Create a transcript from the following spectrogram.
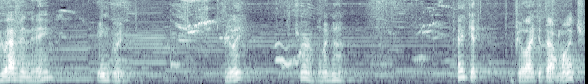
You, have a name? Ingrid. Really? Sure, why not? Take it, if you like it that much.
